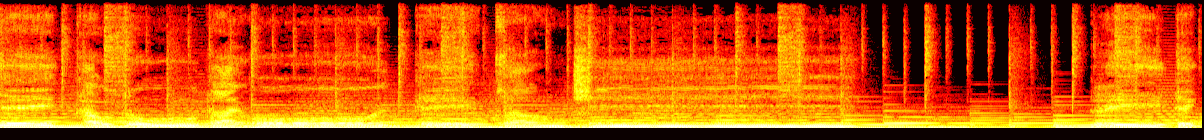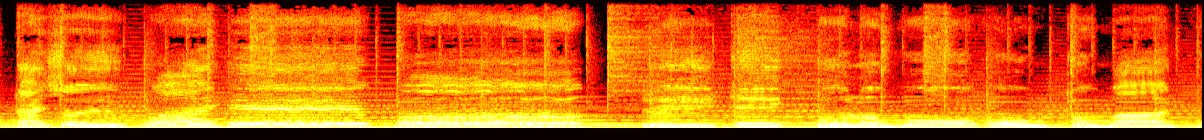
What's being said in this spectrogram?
chế thảo trụ tại hội. 的大水怀起我，你的波浪和洪都漫过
